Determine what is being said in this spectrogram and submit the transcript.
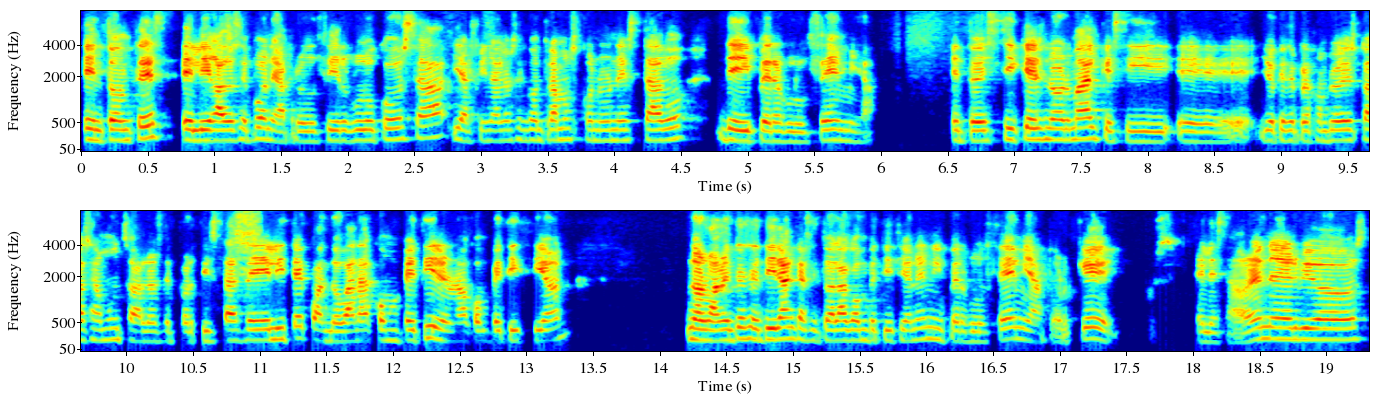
Entonces, el hígado se pone a producir glucosa y al final nos encontramos con un estado de hiperglucemia. Entonces, sí que es normal que si, eh, yo que sé, por ejemplo, les pasa mucho a los deportistas de élite cuando van a competir en una competición, normalmente se tiran casi toda la competición en hiperglucemia. ¿Por qué? Pues el estado de nervios,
